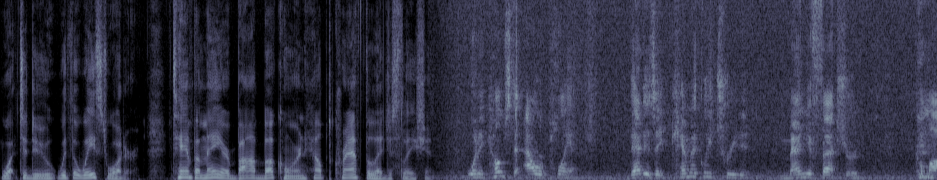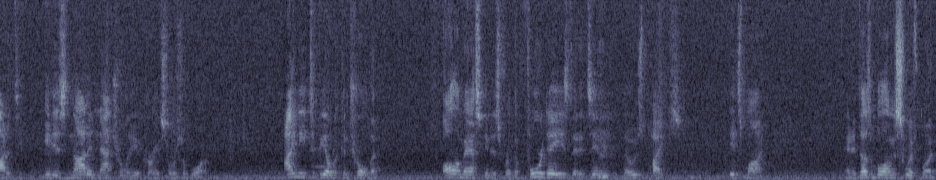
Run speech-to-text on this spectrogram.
what to do with the wastewater. Tampa Mayor Bob Buckhorn helped craft the legislation. When it comes to our plant, that is a chemically treated, manufactured commodity. It is not a naturally occurring source of water. I need to be able to control that. All I'm asking is for the four days that it's in those pipes, it's mine. And it doesn't belong to Swiftmud,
